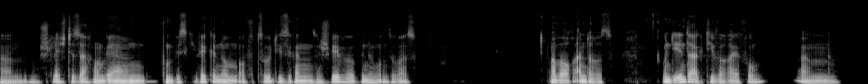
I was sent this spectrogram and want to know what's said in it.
ähm, schlechte Sachen werden vom Whisky weggenommen, oft so diese ganzen Schwefelverbindungen und sowas. Aber auch anderes. Und die interaktive Reifung, ähm,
